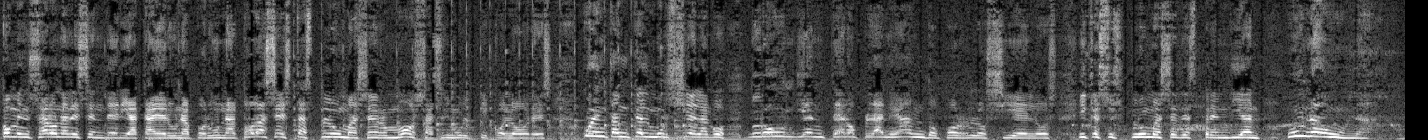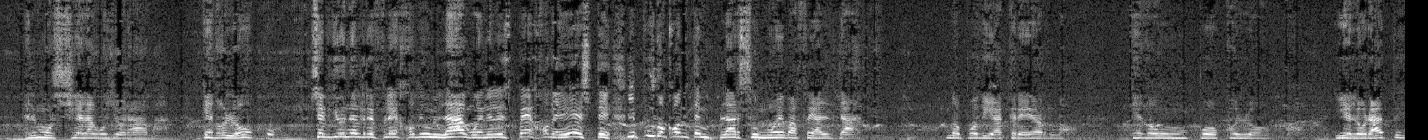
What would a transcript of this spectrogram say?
comenzaron a descender y a caer una por una todas estas plumas hermosas y multicolores. Cuentan que el murciélago duró un día entero planeando por los cielos y que sus plumas se desprendían una a una. El murciélago lloraba, quedó loco, Se vio en el reflejo de un lago en el espejo de este y pudo contemplar su nueva fealdad. No podía creerlo. Quedó un poco loco. Y el orate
